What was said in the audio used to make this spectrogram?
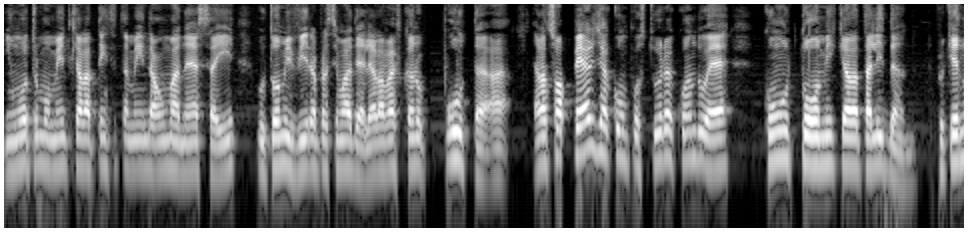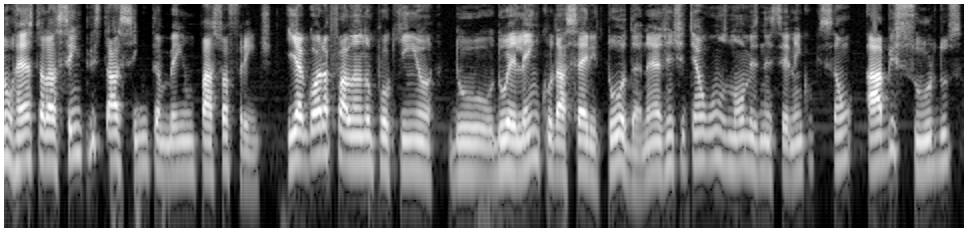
Em um outro momento que ela tenta também dar uma nessa aí, o Tommy vira pra cima dela. Ela vai ficando puta. Ela só perde a compostura quando é com o Tommy que ela tá lidando porque no resto ela sempre está assim também um passo à frente. E agora falando um pouquinho do, do elenco da série toda, né? A gente tem alguns nomes nesse elenco que são absurdos.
